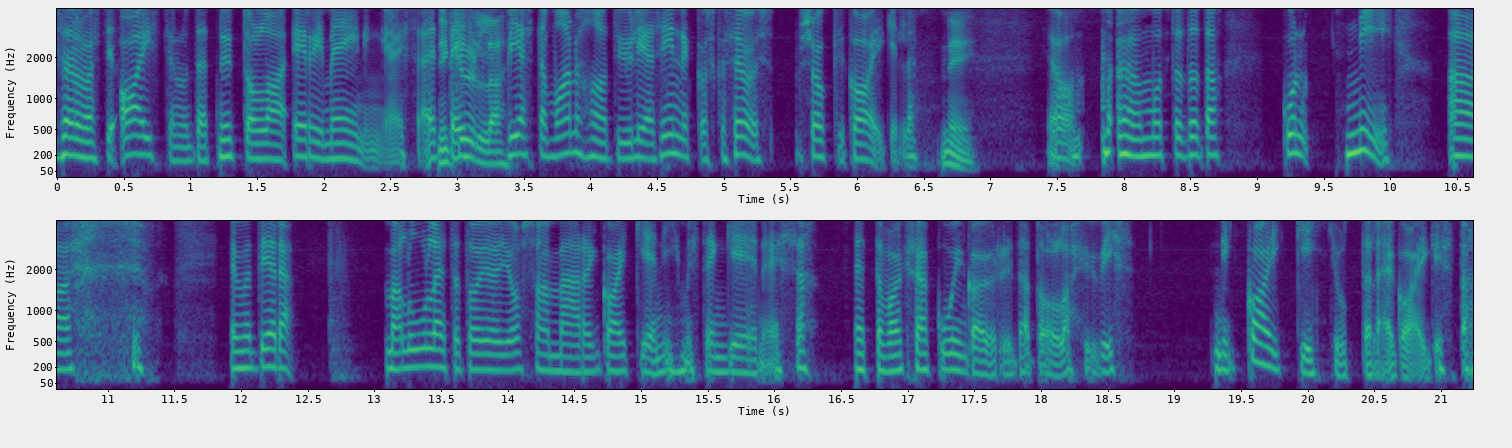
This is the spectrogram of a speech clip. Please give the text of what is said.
selvästi aistinut, että nyt ollaan eri meiningeissä. Että Niin kyllä. vie sitä vanhaa tyyliä sinne, koska se olisi shokki kaikille. Niin. Joo, mutta tota, kun, niin, äh, en mä tiedä, mä luulen, että toi on jossain määrin kaikkien ihmisten geeneissä, että vaikka sä kuinka yrität olla hyvissä, niin kaikki juttelee kaikista.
